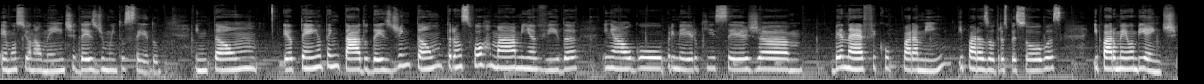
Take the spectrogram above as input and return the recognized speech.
emocionalmente desde muito cedo. Então, eu tenho tentado desde então transformar a minha vida em algo primeiro que seja benéfico para mim e para as outras pessoas e para o meio ambiente.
